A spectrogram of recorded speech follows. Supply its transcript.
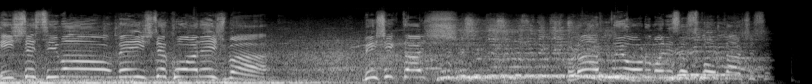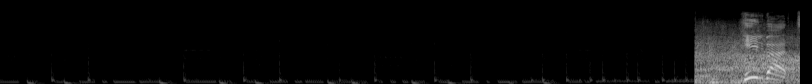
İşte Simao ve işte Quaresma. Beşiktaş rahatlıyor Manisa Spor karşısında. Hilbert,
